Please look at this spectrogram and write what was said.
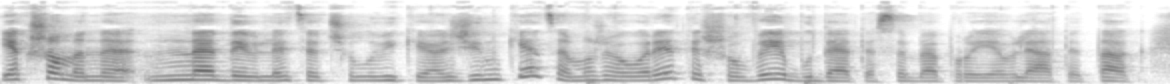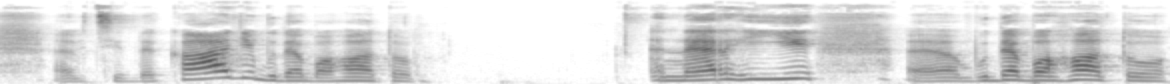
Якщо мене не дивляться чоловіки, а жінки, це може говорити, що ви будете себе проявляти так е, в цій декаді, буде багато енергії, е, буде багато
